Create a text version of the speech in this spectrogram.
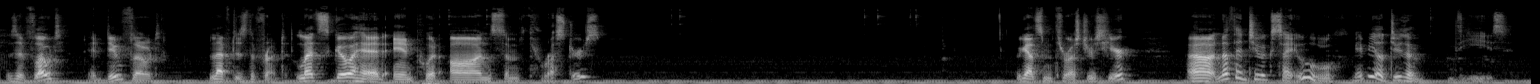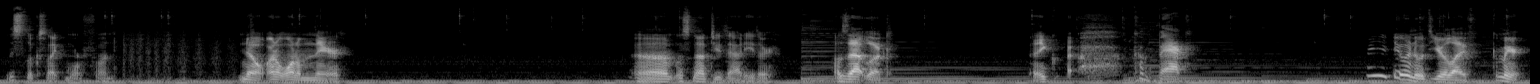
Does it float? It do float. Left is the front. Let's go ahead and put on some thrusters. We got some thrusters here. Uh, nothing too exciting. Ooh, maybe I'll do the these. This looks like more fun. No, I don't want them there. Um, let's not do that either. How's that look? I think... Uh, come back. What are you doing with your life? Come here.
